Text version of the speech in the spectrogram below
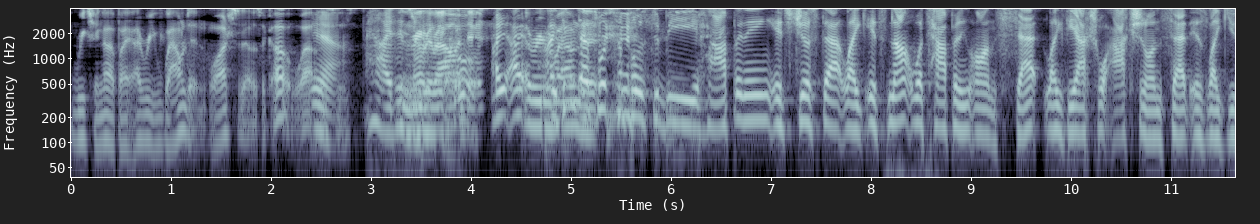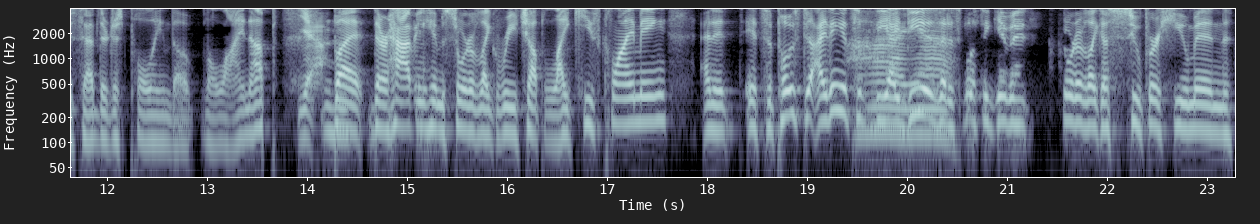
reaching up. I, I rewound it and watched it. I was like, oh wow, this Yeah. is Yeah, I didn't This really cool. it. I I, I rewound think that's it. what's supposed to be happening. It's just that like it's not what's happening on set. Like the actual action on set is like you said, they're just pulling the the line up, Yeah. but they're having him sort of like reach up like he's climbing, and it it's supposed to. I think it's the Ah, idea is that it's supposed to give it sort of like a superhuman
